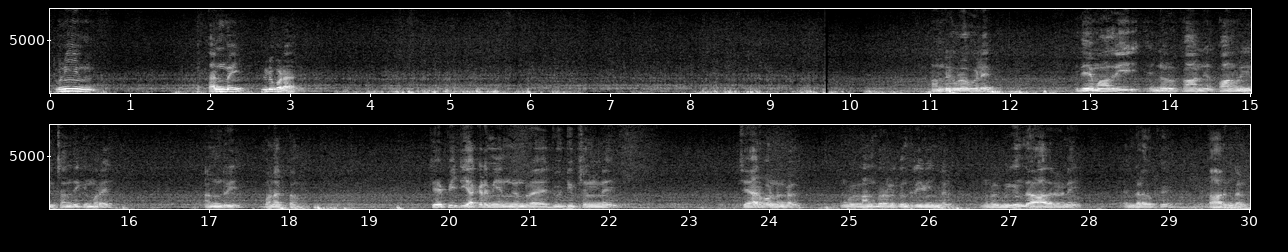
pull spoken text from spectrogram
துணியின் தன்மை இழுபடாது. நன்றி உறவுகளே. இதே மாதிரி இன்னொரு காண் காணொளியில் சந்திக்கும் வரை நன்றி வணக்கம். கேபிடி அகாடமி என்கின்ற யூடியூப் சேனலை ஷேர் பண்ணுங்கள். உங்கள் நண்பர்களுக்கும் தெரிவிங்கள் உங்கள் மிகுந்த ஆதரவினை எங்களுக்கு தாருங்கள்.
